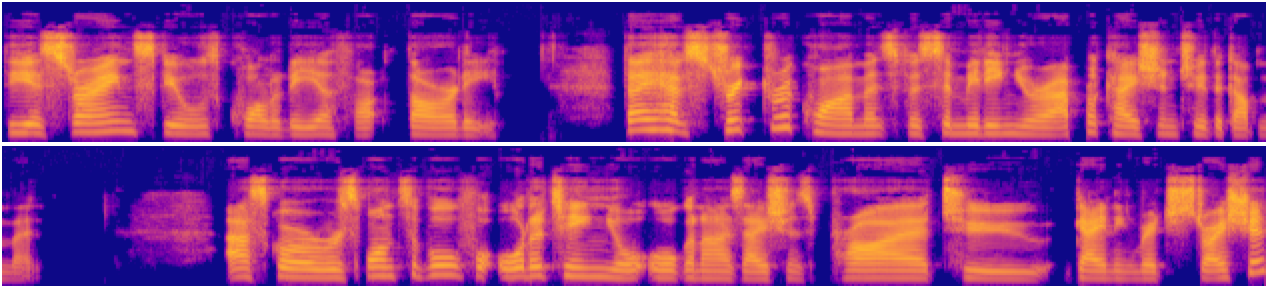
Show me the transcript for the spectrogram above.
the Australian Skills Quality Authority. They have strict requirements for submitting your application to the government. ASQA are responsible for auditing your organisations prior to gaining registration.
